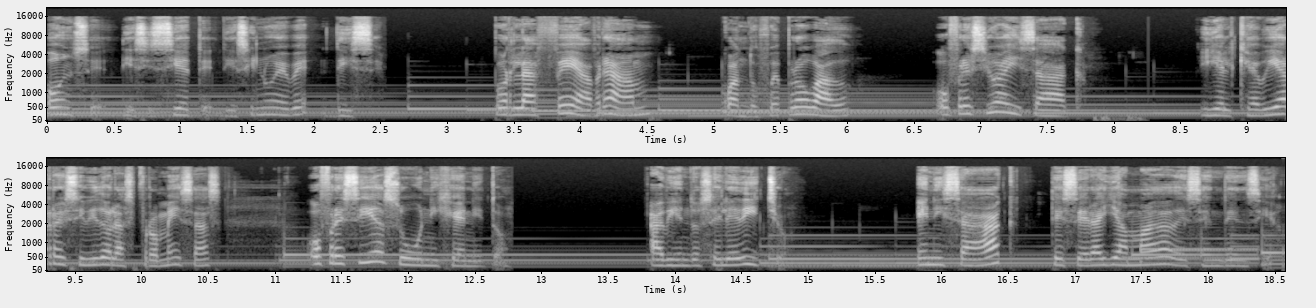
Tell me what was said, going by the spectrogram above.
11, 17, 19 dice, Por la fe Abraham, cuando fue probado, ofreció a Isaac, y el que había recibido las promesas, ofrecía su unigénito, habiéndosele dicho, En Isaac te será llamada descendencia,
